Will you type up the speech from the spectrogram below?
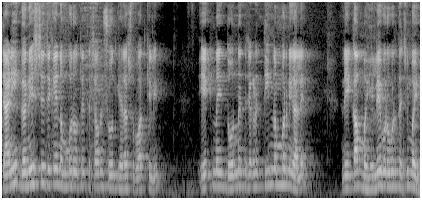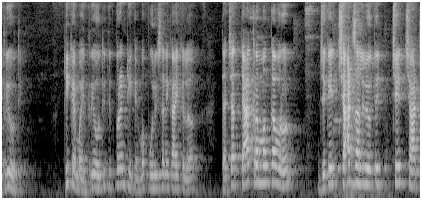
त्यांनी गणेशचे जे काही नंबर होते त्याच्यावरून शोध घ्यायला सुरुवात केली. एक नाही दोन नाही त्याच्याकडे तीन नंबर निघाले. आणि एका महिलेबरोबर त्याची मैत्री होती. ठीक आहे मैत्री होती तिथपर्यंत ठीक आहे. मग पोलिसांनी काय केलं? त्याच्या त्या क्रमांकावरून जे काही चॅट झालेले होते ते चाट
